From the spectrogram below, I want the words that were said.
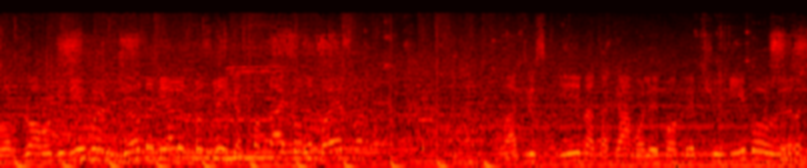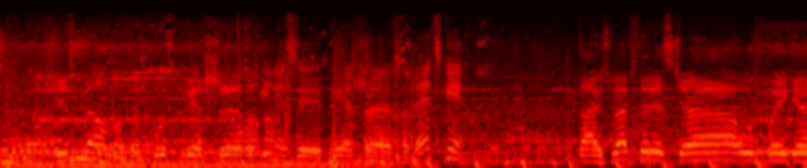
varžovų gynybą ir čia Danielius Paslykas pataiko labai svarbu. Latvis įmeta kamuolį po krepšių Nybau ir šis pelno taškus prieš Donatą. Gynėsi prieš e, Sabeckį. Tajus Websteris čia užbaigė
